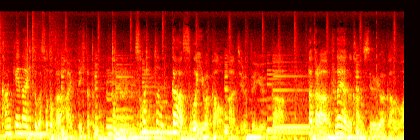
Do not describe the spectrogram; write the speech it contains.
関係ない人が外から入ってきた時に、とその人がすごい違和感を感じるというかだから船屋が感じてる違和感は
